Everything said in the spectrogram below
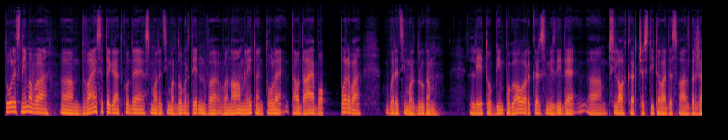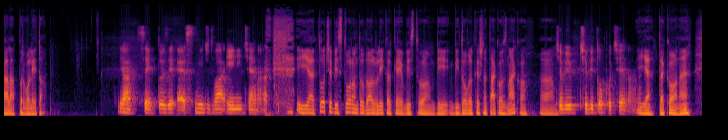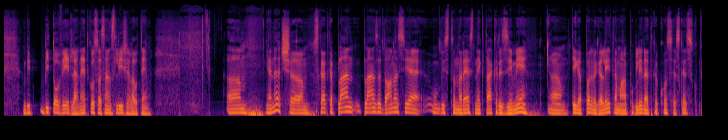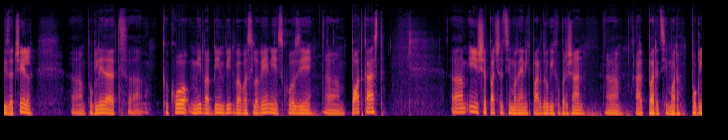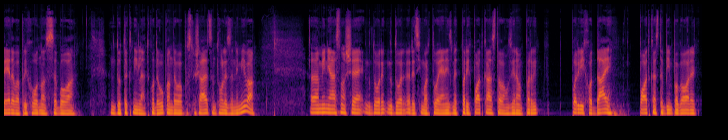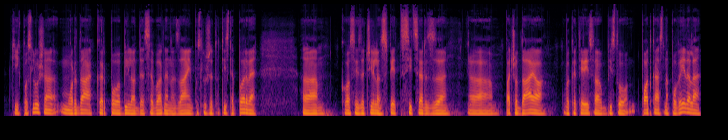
tole snemamo um, 20. tako da smo recimo dober teden v, v novem letu in tole, ta oddaja bo prva v recimo drugem letu BIM pogovor, ker se mi zdi, da um, si lahko kar čestitava, da smo zdržala prvo leto. Ja, se, to je zdaj S, nič, dva, E, nič, ena. ja, to, če bi storon to dol vlekel, kaj v bistvu bi, bi dobil kakšno tako znako. Um, če, bi, če bi to počela. Ne? Ja, tako, ne. Bi, bi to vedela, ne, tako so sam slišala o tem. Um, ja, neč, um, skratka, plan, plan za danes je v bistvu narediti nek tak rezime um, tega prvega leta, malo pogledati, kako se je skupaj začel, um, pogledati. Um, kako mi dva bim vidva v Sloveniji skozi um, podcast um, in še pač recimo enih par drugih vprašanj um, ali pa recimo pogleda v prihodnost se bova dotaknila. Tako da upam, da bo poslušalcem tole zanimivo. Um, in jasno še, kdo, kdo recimo to je en izmed prvih podkastov oziroma prvi, prvih oddaj podcasta bim pogovarjati ki jih posluša, morda kar povabilo, da se vrne nazaj in posluša tudi tiste prve, um, ko se je začela spet sicer z um, pač oddajo, v kateri so v bistvu podcast napovedala.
